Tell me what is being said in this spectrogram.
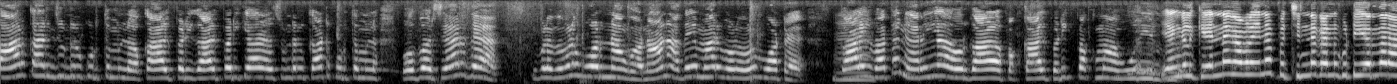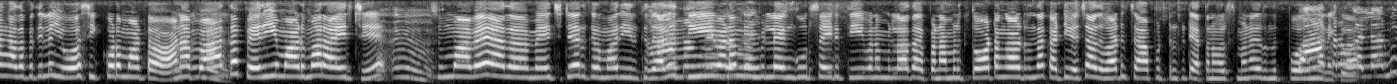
வாரக்காரன் சுண்டல் கொடுத்தோம்ல கால் படி கால் படிக்கா சுண்டல் காட்டு கொடுத்தோம்ல ஒவ்வொரு சேரத. இவ்வளவு இவ்வளவு ஓடுனாங்க. நானும் அதே மாதிரி இவ்வளவு இவ்வளவு போட்டேன் காலையில் பார்த்தா நிறைய ஒரு கால் படிக்கு பக்கமா ஊறி எங்களுக்கு என்ன கவலைன்னா இப்ப சின்ன கண்ணு குட்டியா இருந்தா நாங்க அதை பத்தி எல்லாம் யோசிக்க கூட மாட்டோம். ஆனா பார்த்தா பெரிய மாடு மாதிரி ஆயிடுச்சு ம். சும்மாவே அதை மேய்ச்சிட்டே இருக்கிற மாதிரி இருக்குது. அது தீவனம் இல்லை எங்க ஊர் சைடு தீவனம் இல்லாத இப்ப நம்மளுக்கு தோட்டங்காடு இருந்தா கட்டி வச்சு அது வாட்டுக்கு சாப்பிட்டு இருக்கட்டு எத்தனை வருஷமான இருந்துட்டு போகுதுன்னு நினைக்கலாம். எல்லாருமே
